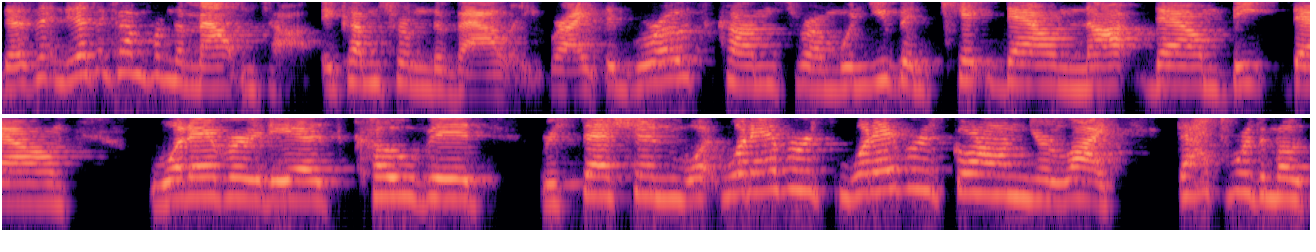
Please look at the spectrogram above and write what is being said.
doesn't it doesn't come from the mountaintop it comes from the valley right the growth comes from when you've been kicked down knocked down beat down whatever it is covid recession, what, whatever is whatever is going on in your life, that's where the most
